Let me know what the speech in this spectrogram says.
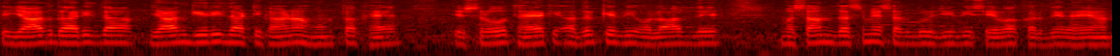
ਤੇ ਯਾਦਗਾਰੀ ਦਾ, ਯਾਦਗਿਰੀ ਦਾ ਟਿਕਾਣਾ ਹੁਣ ਤੱਕ ਹੈ। ਤੇ ਸਰੋਤ ਹੈ ਕਿ ਅਦਰਕੇ ਦੀ ਔਲਾਦ ਦੇ ਮਸੰਦ ਦਸਵੇਂ ਸਤਗੁਰੂ ਜੀ ਦੀ ਸੇਵਾ ਕਰਦੇ ਰਹੇ ਹਨ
